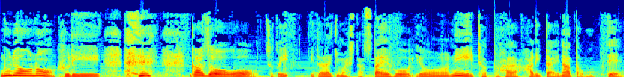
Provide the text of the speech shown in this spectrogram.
無料のフリー 画像をちょっといいただきました。スタイフ用にちょっと貼りたいなと思って。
